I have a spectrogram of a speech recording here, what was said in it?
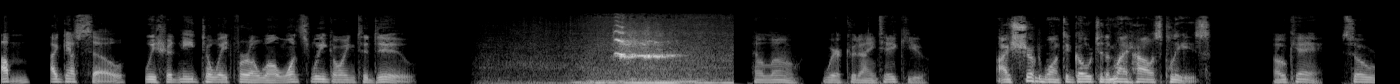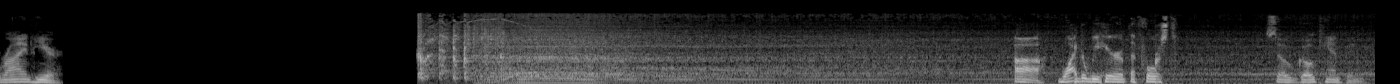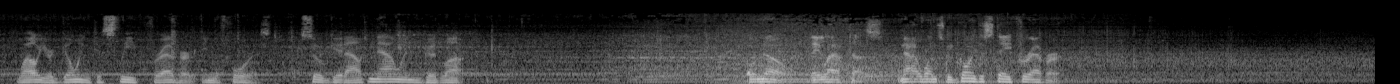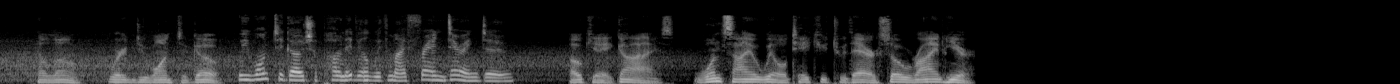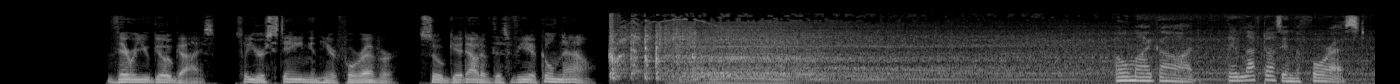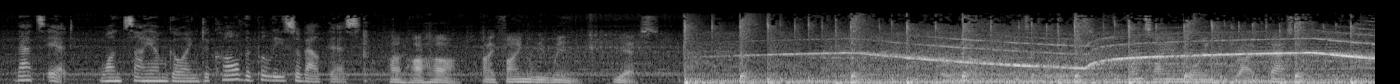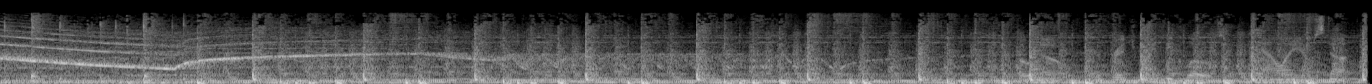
Um, I guess so, we should need to wait for a while once we going to do. Hello, where could I take you? I should want to go to the my house please. Okay, so right here. Ah, why do we hear of the forest? So go camping, while you're going to sleep forever in the forest, so get out now and good luck. Oh no, they left us. Now once we going to stay forever. Hello, where do you want to go? We want to go to Ponyville with my friend Daring Do. Okay guys, once I will take you to there so right here. There you go guys, so you're staying in here forever, so get out of this vehicle now. Oh my god, they left us in the forest, that's it, once I am going to call the police about this. Ha ha ha, I finally win, yes. It's a police, once I am going to drive faster.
